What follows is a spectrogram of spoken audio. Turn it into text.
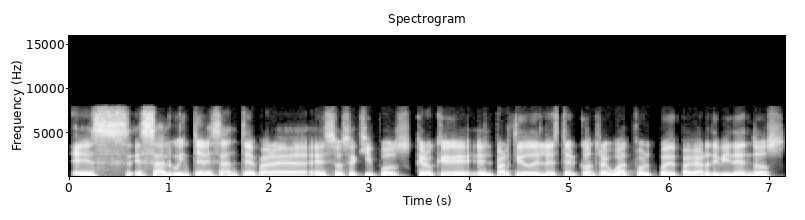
es, es, algo interesante para esos equipos. Creo que el partido de Leicester contra Watford puede pagar dividendos.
